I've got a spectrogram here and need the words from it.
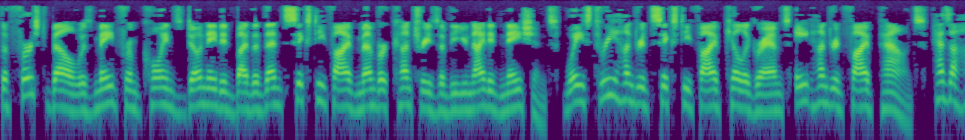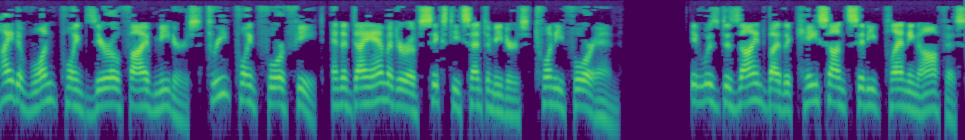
The first bell was made from coins donated by the then 65 member countries of the United Nations, weighs 365 kilograms 805 pounds, has a height of 1.05 meters 3.4 feet, and a diameter of 60 centimeters 24 in. It was designed by the Quezon City Planning Office.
